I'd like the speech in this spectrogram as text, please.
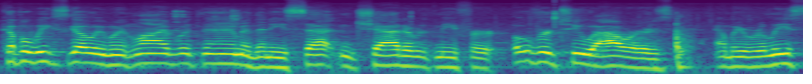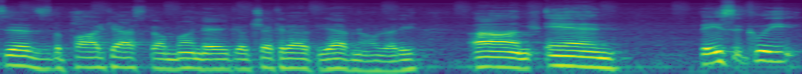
a couple weeks ago, we went live with him, and then he sat and chatted with me for over two hours, and we released it as the podcast on Monday. Go check it out if you haven't already. Um, and basically,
